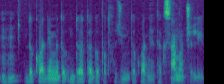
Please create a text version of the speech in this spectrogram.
Mhm. Dokładnie my do, do, tego podchodzimy dokładnie tak samo, czyli y,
